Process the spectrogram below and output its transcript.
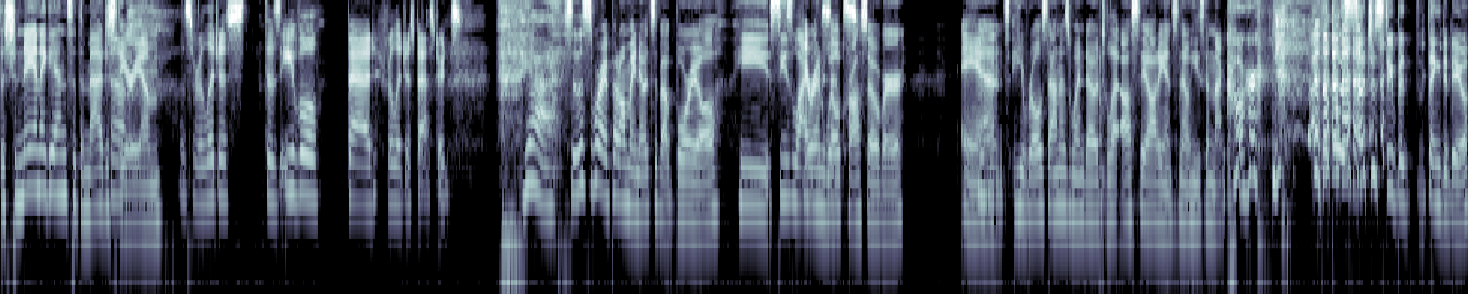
the shenanigans of the magisterium. Those religious, those evil, bad religious bastards. Yeah. So this is where I put all my notes about Boreal. He sees Lyra and Will sense. cross over and he rolls down his window to let us, the audience, know he's in that car. I thought that was such a stupid thing to do.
